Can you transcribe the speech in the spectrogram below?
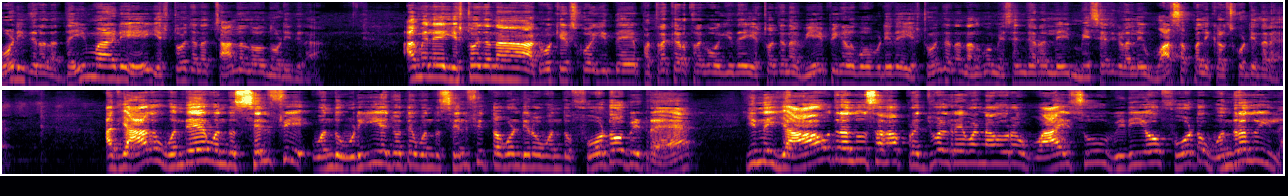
ನೋಡಿದಿರಲ್ಲ, ದಯಮಾಡಿ ಎಷ್ಟೋ ಜನ ಚಾನಲ್ ನೋಡಿದ್ದೀರಾ? ಆಮೇಲೆ ಎಷ್ಟೋ ಜನ ಅಡ್ವೊಕೇಟ್ಸ್ಗೆ ಹೋಗಿದ್ದೆ, ಪತ್ರಕರ್ತರಿಗೆ ಹೋಗಿದೆ ಎಷ್ಟೋ ಜನ ವಿ ಐ ಪಿಗಳಿಗೆ ಹೋಗ್ಬಿಟ್ಟಿದೆ ಎಷ್ಟೊಂದು ಜನ ನನಗೂ ಮೆಸೆಂಜರಲ್ಲಿ ಮೆಸೇಜ್ಗಳಲ್ಲಿ ವಾಟ್ಸಪ್ಪಲ್ಲಿ ಅಲ್ಲಿ ಅದು ಅದ್ಯಾವುದೋ ಒಂದೇ ಒಂದು ಸೆಲ್ಫಿ ಒಂದು ಹುಡುಗಿಯ ಜೊತೆ ಒಂದು ಸೆಲ್ಫಿ ತಗೊಂಡಿರೋ ಒಂದು ಫೋಟೋ ಬಿಟ್ರೆ, ಇನ್ನು ಯಾವುದ್ರಲ್ಲೂ ಸಹ ಪ್ರಜ್ವಲ್ ರೇವಣ್ಣ ಅವರ ವಾಯ್ಸು ವಿಡಿಯೋ ಫೋಟೋ ಒಂದರಲ್ಲೂ ಇಲ್ಲ.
